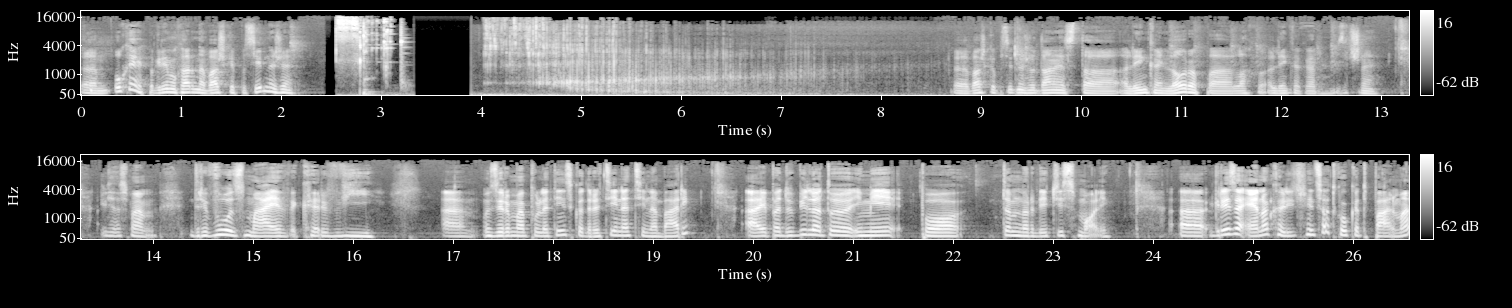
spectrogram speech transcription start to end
um, ok, pa gremo kar na vaše posebneže. Vaška posebneža danes sta Alenka in Laura, pa lahko Alenka kar začne. Jaz imam drevo zmajeve krvi, um, oziroma po latinsko dracena cinabari, a je pa dobilo to ime po temno-rdeči smoli. Uh, gre za eno kaličnico, tako kot palma.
